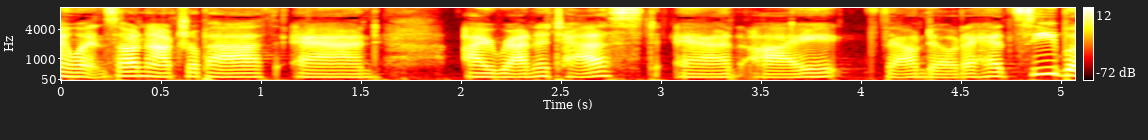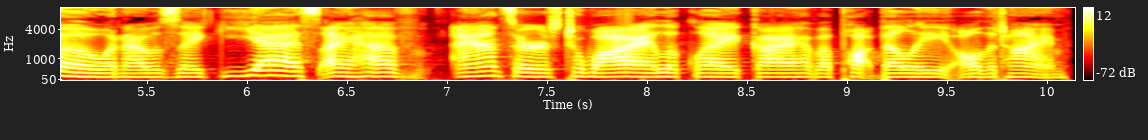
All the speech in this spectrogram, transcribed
I went and saw a naturopath and I ran a test and I found out I had SIBO. And I was like, yes, I have answers to why I look like I have a pot belly all the time.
